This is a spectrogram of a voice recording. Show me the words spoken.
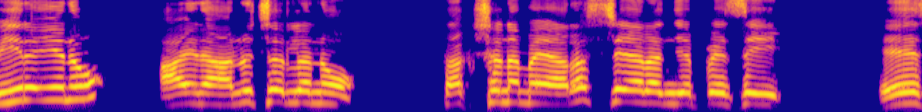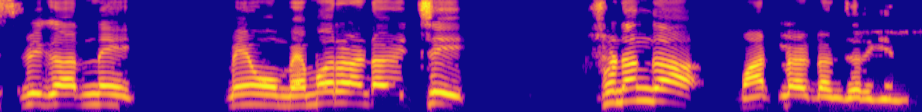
వీరయ్యను ఆయన అనుచరులను తక్షణమే అరెస్ట్ చేయాలని చెప్పేసి ఏఎస్పి గారిని మేము మెమోరాండం ఇచ్చి క్షుణ్ణంగా మాట్లాడడం జరిగింది.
